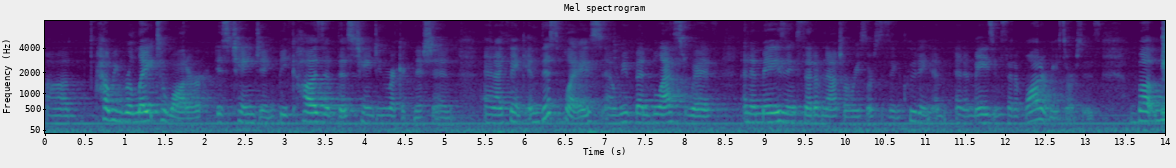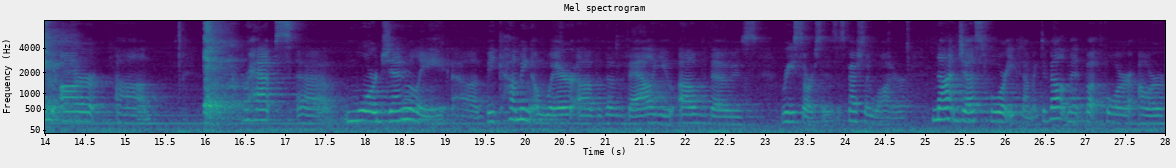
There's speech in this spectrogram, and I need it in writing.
um, how we relate to water is changing because of this changing recognition. And I think in this place, uh, we've been blessed with an amazing set of natural resources, including an, an amazing set of water resources. But we are um, perhaps uh, more generally uh, becoming aware of the value of those resources, especially water, not just for economic development, but for our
